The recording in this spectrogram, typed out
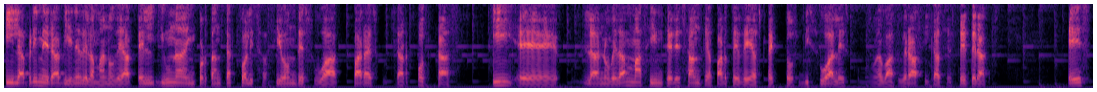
Y la primera viene de la mano de Apple y una importante actualización de su app para escuchar podcasts. Y eh, la novedad más interesante, aparte de aspectos visuales como nuevas gráficas, etc., es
